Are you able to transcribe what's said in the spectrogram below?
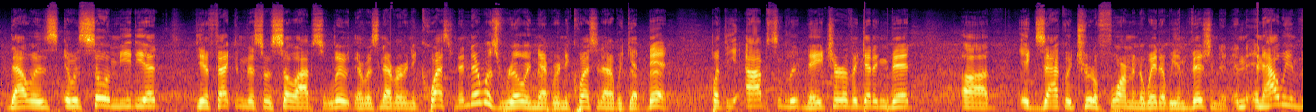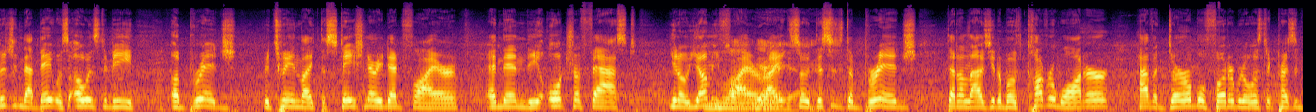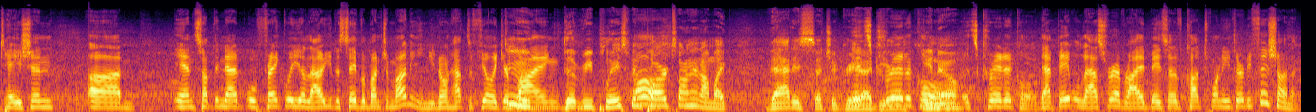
that was it was so immediate. The effectiveness was so absolute. There was never any question, and there was really never any question that it would get bit. But the absolute nature of it getting bit uh, exactly true to form in the way that we envisioned it. And, and how we envisioned that bait was always to be a bridge between like the stationary dead flyer and then the ultra fast, you know, yummy Right, flyer, yeah, right? yeah. So this is the bridge that allows you to both cover water, have a durable photorealistic presentation, um, and something that will frankly allow you to save a bunch of money and you don't have to feel like you're Dude, buying the replacement Oh. parts on it. I'm like, that is such a great it's idea. critical. You know, It's critical. That bait will last forever. I had baits that have caught 20, 30 fish on them.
